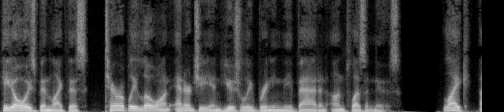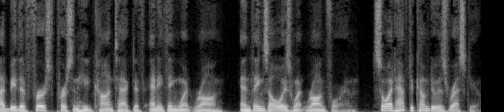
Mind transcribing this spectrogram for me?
He'd always been like this, terribly low on energy and usually bringing me bad and unpleasant news. Like, I'd be the first person he'd contact if anything went wrong, and things always went wrong for him, so I'd have to come to his rescue.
